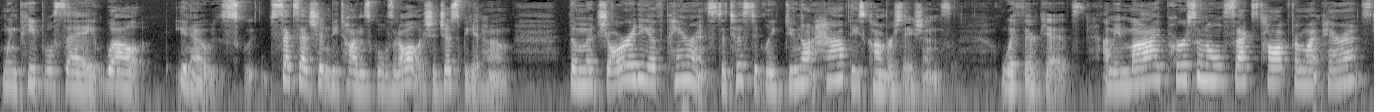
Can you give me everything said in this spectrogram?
when people say, "Well, you know, sex ed shouldn't be taught in schools at all; it should just be at home." the majority of parents statistically do not have these conversations with their kids. I mean, my personal sex talk from my parents,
